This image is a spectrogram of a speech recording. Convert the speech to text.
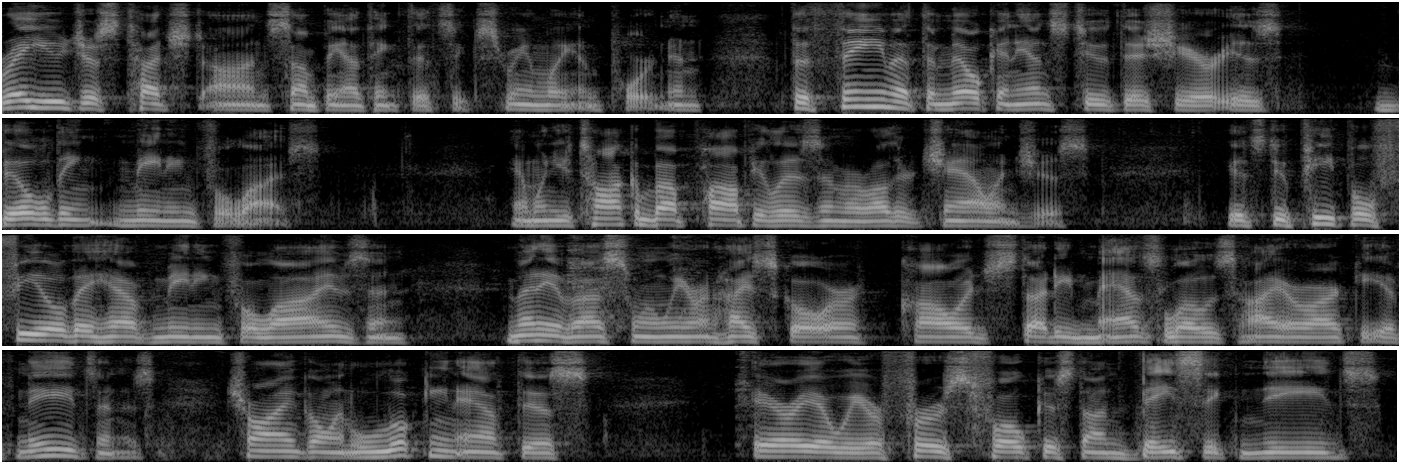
Ray, you just touched on something I think that's extremely important. And the theme at the Milken Institute this year is building meaningful lives. And when you talk about populism or other challenges, it's do people feel they have meaningful lives? And many of us, when we were in high school or college, studied Maslow's hierarchy of needs and is triangle and looking at this area, we are first focused on basic needs.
